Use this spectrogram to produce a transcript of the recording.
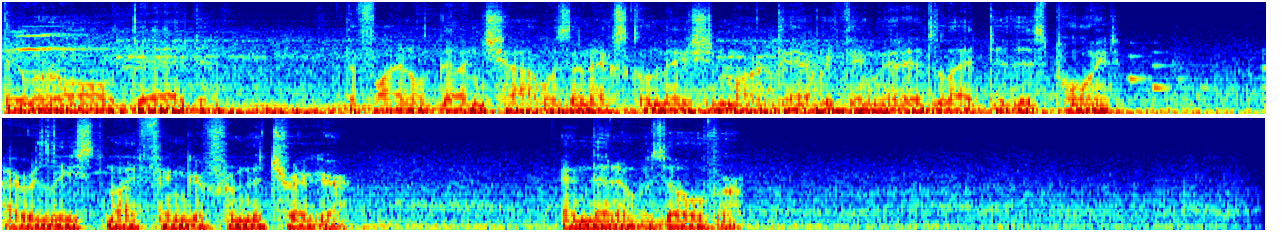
They were all dead. The final gunshot was an exclamation mark to everything that had led to this point. I released my finger from the trigger. And then it was over.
